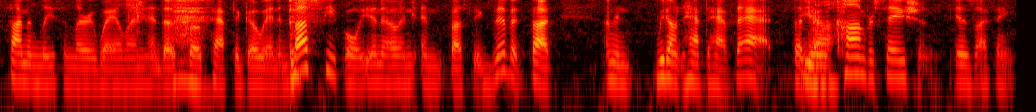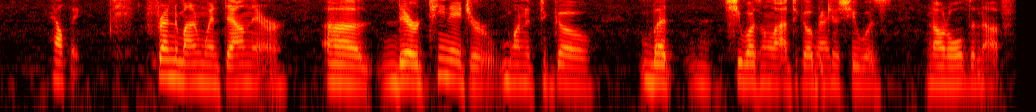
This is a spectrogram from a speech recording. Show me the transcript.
Simon Leis and Larry Whalen and those folks have to go in and bust people, you know, and, and bust the exhibit. But I mean, we don't have to have that. But Yeah. the conversation is, I think, healthy. A friend of mine went down there. Uh, their teenager wanted to go, but she wasn't allowed to go Right. because she was not old enough.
